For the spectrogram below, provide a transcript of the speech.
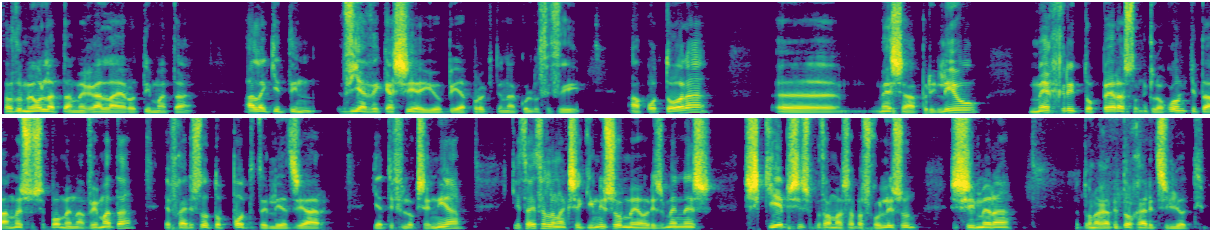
Θα δούμε όλα τα μεγάλα ερωτήματα αλλά και την διαδικασία η οποία πρόκειται να ακολουθηθεί από τώρα ε, μέσα Απριλίου μέχρι το πέρας των εκλογών και τα αμέσως επόμενα βήματα. Ευχαριστώ το pod.gr για τη φιλοξενία και θα ήθελα να ξεκινήσω με ορισμένες σκέψεις που θα μας απασχολήσουν σήμερα με τον αγαπητό Χάρη Τσιλιώτη.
